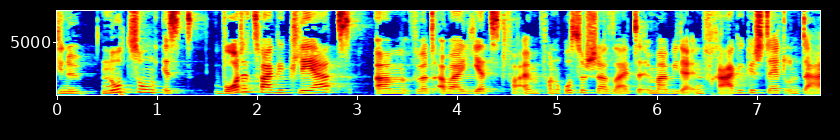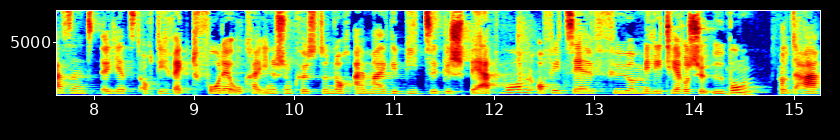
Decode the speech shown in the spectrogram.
Die Nutzung ist, wurde zwar geklärt, ähm, wird aber jetzt vor allem von russischer Seite immer wieder in Frage gestellt. Und da sind jetzt auch direkt vor der ukrainischen Küste noch einmal Gebiete gesperrt worden, offiziell für militärische Übungen. Und da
